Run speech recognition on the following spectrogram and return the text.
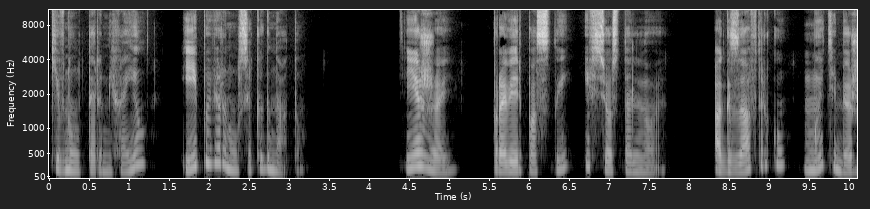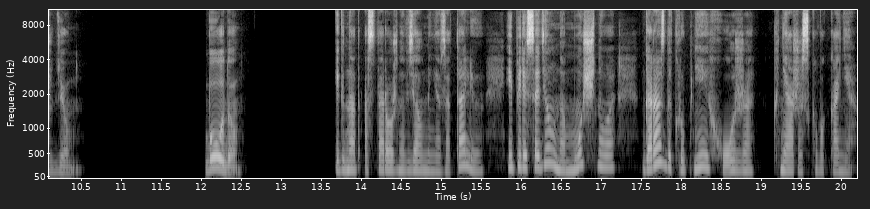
кивнул Тер Михаил и повернулся к Игнату. Езжай, проверь посты и все остальное. А к завтраку мы тебя ждем. Буду. Игнат осторожно взял меня за талию и пересадил на мощного, гораздо крупнее хожа, княжеского коня.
